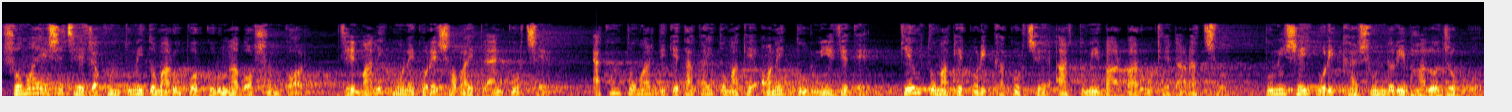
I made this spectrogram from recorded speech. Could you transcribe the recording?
সময় এসেছে যখন তুমি তোমার উপর করুণা বর্ষণ কর। যে মালিক মনে করে সবাই প্ল্যান করছে এখন তোমার দিকে তাকাই, তোমাকে অনেক দূর নিয়ে যেতে। কেউ তোমাকে পরীক্ষা করছে আর তুমি বারবার উঠে দাঁড়াচ্ছ। তুমি সেই পরীক্ষায় সুন্দরী, ভালো, যোগ্য।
